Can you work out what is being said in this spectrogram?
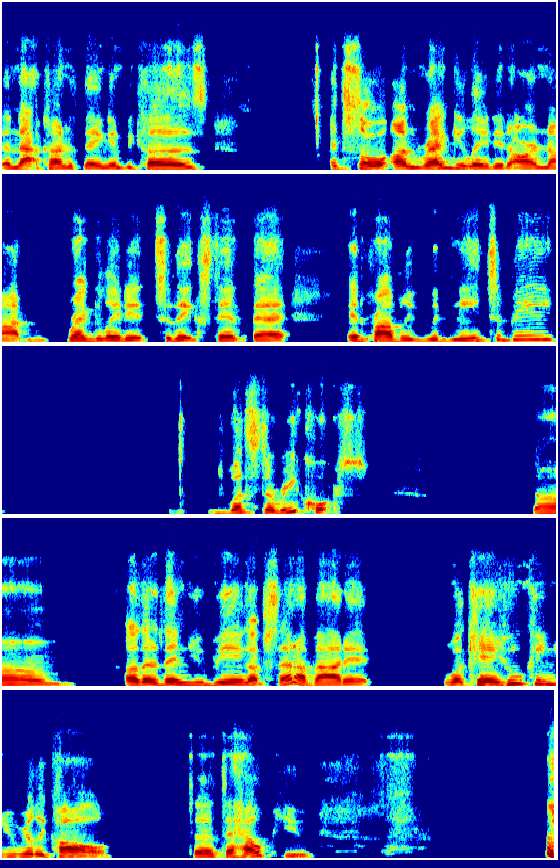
and that kind of thing. And because it's so unregulated are not regulated to the extent that it probably would need to be, what's the recourse? Um, other than you being upset about it, what can who can you really call to, to help you?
